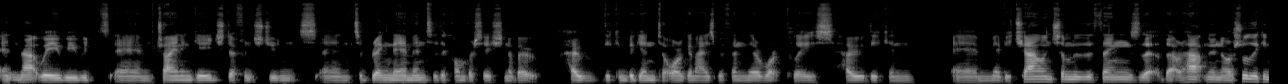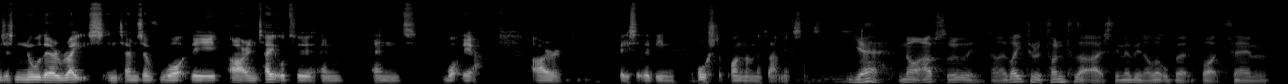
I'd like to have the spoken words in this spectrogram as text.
And that way, we would um, try and engage different students and to bring them into the conversation about how they can begin to organize within their workplace, how they can um, maybe challenge some of the things that, that are happening, or so they can just know their rights in terms of what they are entitled to and and what they are, are basically being forced upon them, if that makes sense. Yeah, no, absolutely. And I'd like to return to that actually, maybe in a little bit. But um,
